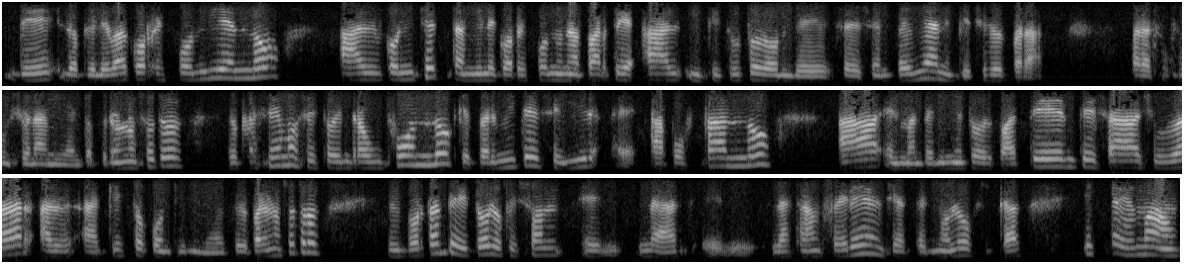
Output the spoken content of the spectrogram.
de lo que le va correspondiendo al CONICET también le corresponde una parte al instituto donde se desempeñan y que sirve para, para su funcionamiento. Pero nosotros lo que hacemos, esto entra a un fondo que permite seguir eh, apostando a el mantenimiento de patentes, a ayudar a, que esto continúe. Pero para nosotros lo importante de todo lo que son las, las transferencias tecnológicas es que además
